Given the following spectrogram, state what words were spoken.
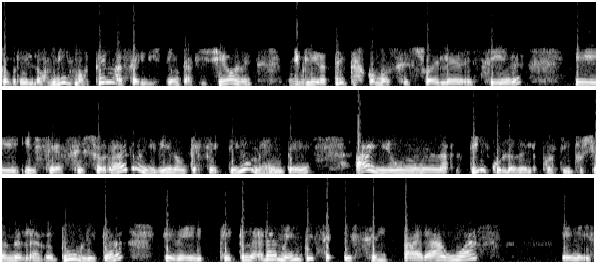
sobre los mismos temas hay distintas visiones, bibliotecas, como se suele decir, y, se asesoraron y vieron que efectivamente hay un artículo de la Constitución de la República que, que claramente es, el paraguas es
